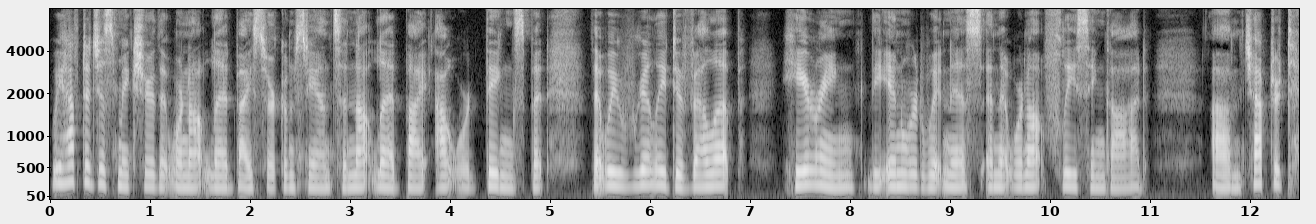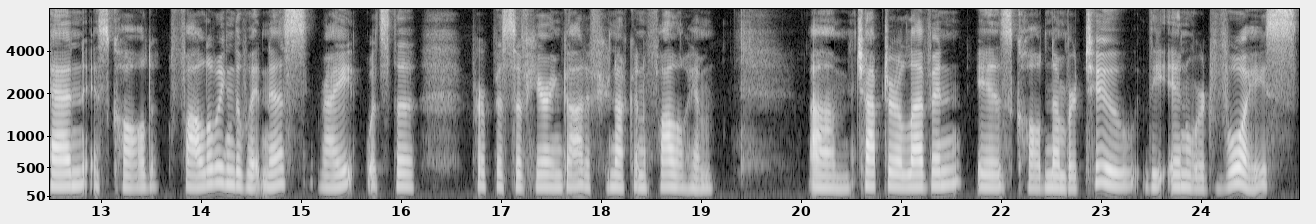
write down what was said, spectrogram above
we have to just make sure that we're not led by circumstance and not led by outward things, but that we really develop hearing the inward witness and that we're not fleecing God. Um, chapter 10 is called Following the Witness, right? What's the purpose of hearing God if you're not going to follow Him. Um, chapter 11 is called number two, the inward voice.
